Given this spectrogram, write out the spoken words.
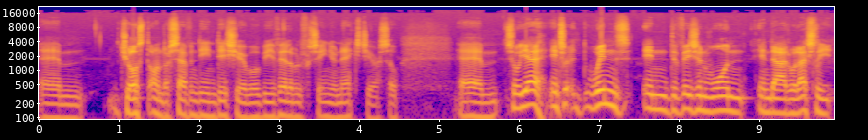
um, just under 17 this year, will be available for senior next year. So, um, so yeah, inter- wins in Division One in that will actually,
